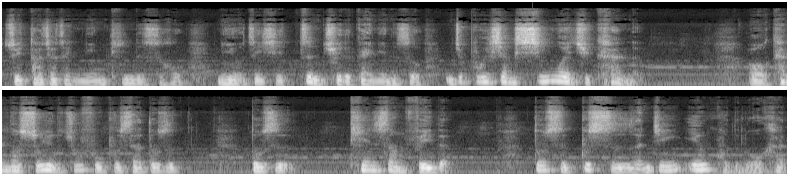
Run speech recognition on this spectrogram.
所以大家在聆听的时候，你有这些正确的概念的时候，你就不会向心外去看了。哦，看到所有的诸佛菩萨都是，都是。天上飞的都是不食人间烟火的罗汉，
